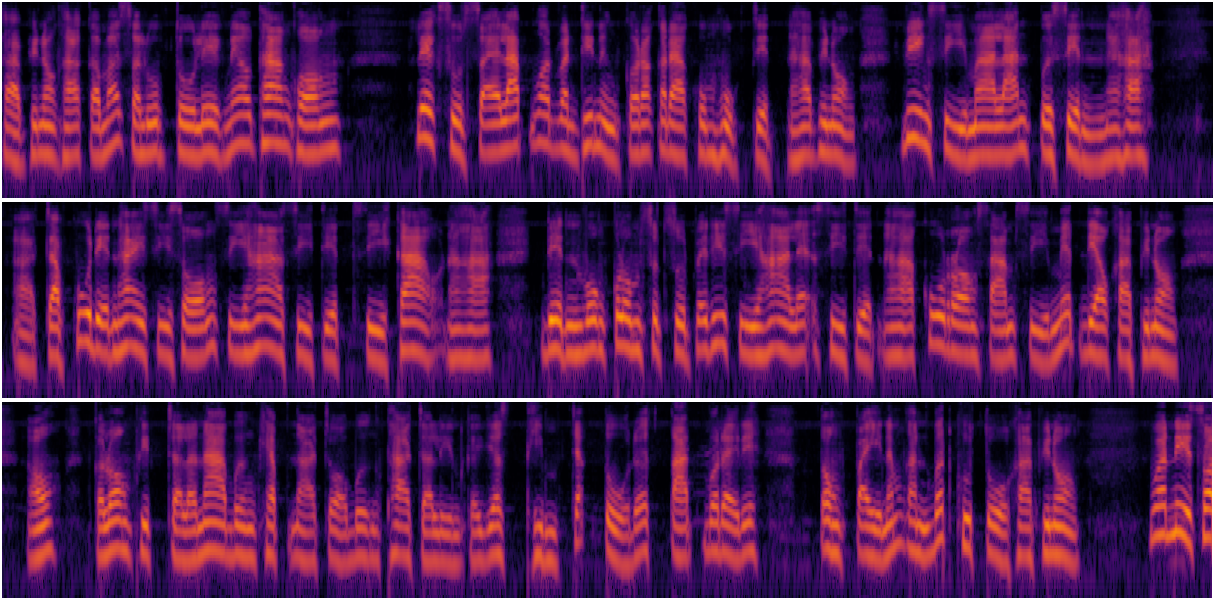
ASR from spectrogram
ค่ะพี่น้องคะก็มาสรุปตัวเลขแนวทางของเลขสุดสายลับงวดวันที่หนึ่งกรกฎาคมหกเจ็ดนะคะพี่น้องวิ่งสี่มาล้านเปอร์เซ็นต์นะคะจับคู่เด่นให้สี่สองสี่ห้าสี่เจ็ดสี่เก้านะคะ เด่นวงกลมสุดๆ ไปที่ 4 5 และ 4 7 นะคะ คู่รอง 3 4 เม็ดเดียวค่ะพี่น้อง เอาก็ลองพิจารณาเบิงแคปหน้าจอเบิงท่าจะเล่นก็อยาทิมจักโตเด้อตัดบ่ได้เด้ต้องไปน้ำกันเบิดคู่โตค่ะพี่น้อง วันนี้ซอ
